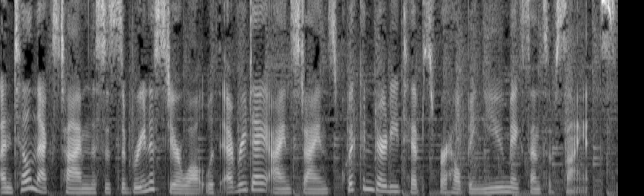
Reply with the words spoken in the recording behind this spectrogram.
Until next time, this is Sabrina Stierwalt with Everyday Einstein's quick and dirty tips for helping you make sense of science.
